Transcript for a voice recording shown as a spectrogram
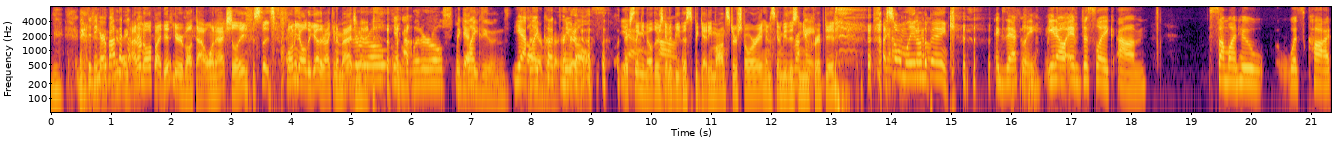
Did you hear about that? I don't know if I did hear about that one actually. It's, it's funny altogether. I can imagine literal, it. Yeah. literal spaghetti Like- dunes. Yeah, like cooked river. noodles. Next thing you know, there's going to be Um, the spaghetti monster story, and it's going to be this new cryptid. I saw him laying you on the bank. exactly you know and just like um someone who was caught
